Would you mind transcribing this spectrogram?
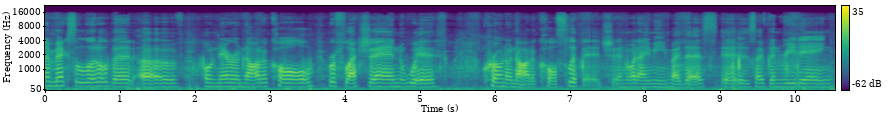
to mix a little bit of oneironautical reflection with chrononautical slippage. And what I mean by this is I've been reading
